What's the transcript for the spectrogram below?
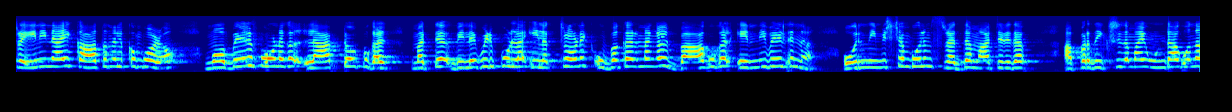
ട്രെയിനിനായി കാത്തു നിൽക്കുമ്പോഴോ മൊബൈൽ ഫോണുകൾ ലാപ്ടോപ്പുകൾ മറ്റ് വിലപിടിപ്പുള്ള ഇലക്ട്രോണിക് ഉപകരണങ്ങൾ ബാഗുകൾ എന്നിവയിൽ നിന്ന് ഒരു നിമിഷം പോലും ശ്രദ്ധ മാറ്റരുത്. അപ്രതീക്ഷിതമായി ഉണ്ടാകുന്ന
